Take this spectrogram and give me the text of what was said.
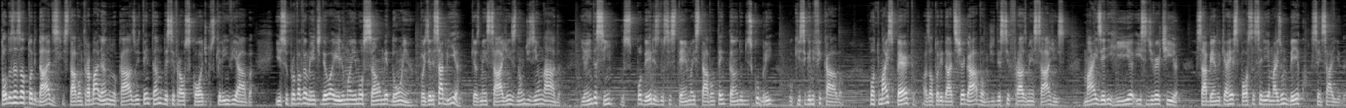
todas as autoridades estavam trabalhando no caso e tentando decifrar os códigos que ele enviava. Isso provavelmente deu a ele uma emoção medonha, pois ele sabia que as mensagens não diziam nada, e ainda assim os poderes do sistema estavam tentando descobrir o que significavam. Quanto mais perto as autoridades chegavam de decifrar as mensagens, mais ele ria e se divertia, sabendo que a resposta seria mais um beco sem saída.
